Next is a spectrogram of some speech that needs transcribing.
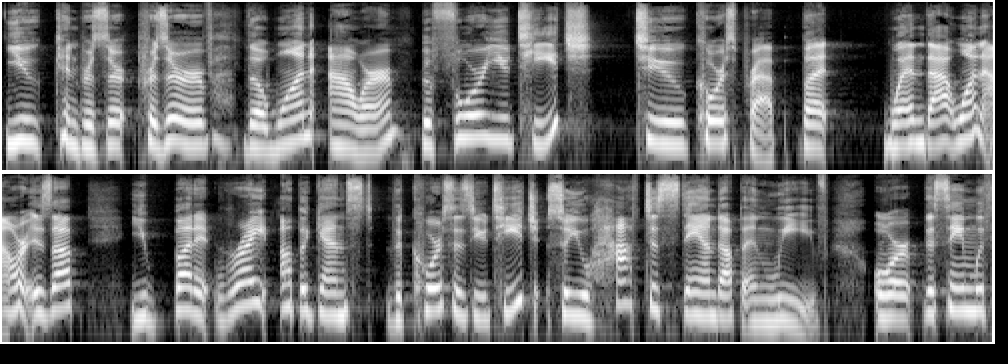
you can preserve, preserve the one hour before you teach to course prep, but when that one hour is up, you butt it right up against the courses you teach. So you have to stand up and leave. Or the same with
